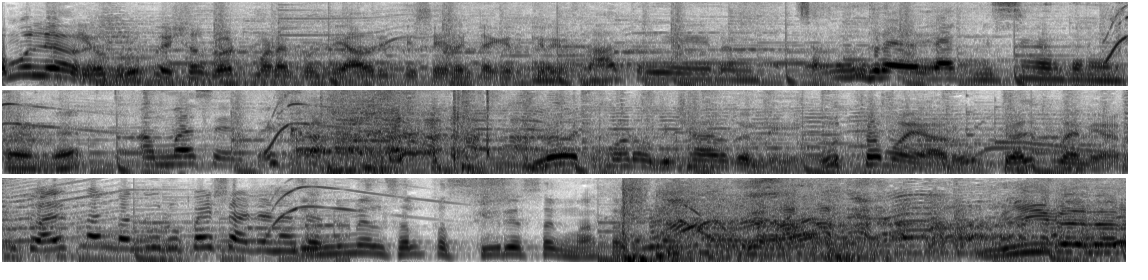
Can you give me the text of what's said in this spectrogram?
ಅಮೂಲ್ಯ ಅವ್ರು. ಇವಾಗ ರೂಪೇಶ್ ಅವ್ರು ನೋಟ್ ಮಾಡಕ್ ಬಂದ್ರೆ ಯಾವ ರೀತಿ ಸೈಲೆಂಟ್ ಆಗಿರ್ತೀರಿ? ರಾತ್ರಿ ನನ್ ಚಂದ್ರ ಯಾಕೆ ಮಿಸ್ಸಿಂಗ್ ಅಂತ ನೋಡ್ತಾ ಇದ್ದೆ. ಅಮ್ಮ ಸೇರ್ಬೇಕು. ಫ್ಲೋಟ್ ಮಾಡೋ ವಿಚಾರದಲ್ಲಿ ಉತ್ತಮ ಯಾರು ಟ್ವೆಲ್ತ್ ಮ್ಯಾನ್ ಯಾರು? ಟ್ವೆಲ್ತ್ ಮ್ಯಾನ್ ಬಂದು ರೂಪೇಶ್ ರಾಜಣ್ಣ ಸರ್. ಇನ್ಮೇಲೆ ಸ್ವಲ್ಪ ಸೀರಿಯಸ್ ಆಗಿ ಮಾತಾಡಿ ನೀವೇನಾರ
